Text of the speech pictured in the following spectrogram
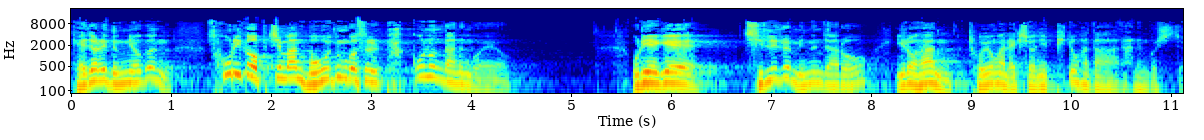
계절의 능력은 소리가 없지만 모든 것을 바꿔놓는다는 거예요. 우리에게 진리를 믿는 자로 이러한 조용한 액션이 필요하다라는 것이죠.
